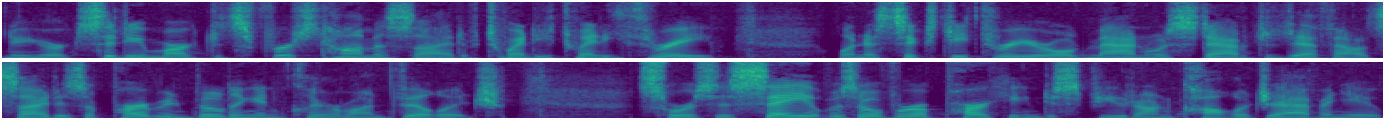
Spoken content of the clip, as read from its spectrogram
New York City marked its first homicide of 2023 when a 63 year old man was stabbed to death outside his apartment building in Claremont Village. Sources say it was over a parking dispute on College Avenue.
